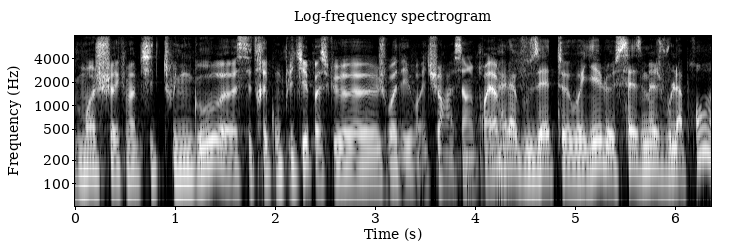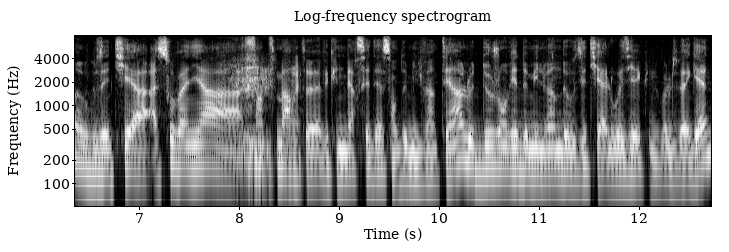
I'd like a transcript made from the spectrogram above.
moi je suis avec ma petite Twingo, euh, c'est très compliqué parce que je vois des voitures assez incroyables. là, vous êtes, vous voyez, le 16 mai, je vous l'apprends, hein, vous étiez à Sauvagna, à Sainte-Marthe avec une Mercedes en 2021. Le 2 janvier 2022, vous étiez à Loisier avec une Volkswagen.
